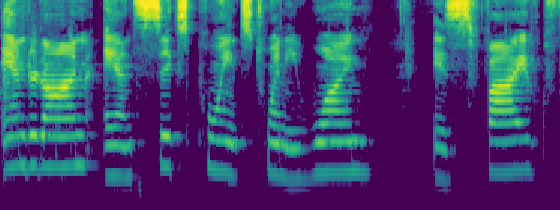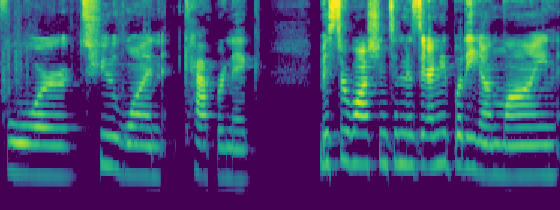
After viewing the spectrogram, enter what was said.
Andradon. And 6.21 is 5421 Kaepernick. Mr. Washington, is there anybody online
